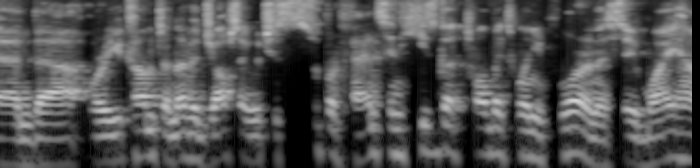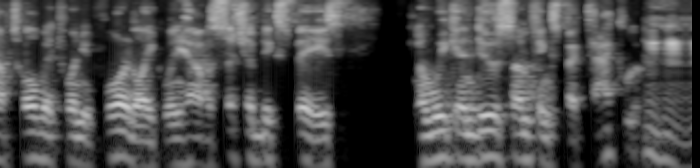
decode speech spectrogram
and uh, or you come to another job site which is super fancy, and he's got 12 by 24, and I say why have 12 by 24? Like when you have a, such a big space, and we can do something spectacular. Mm-hmm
